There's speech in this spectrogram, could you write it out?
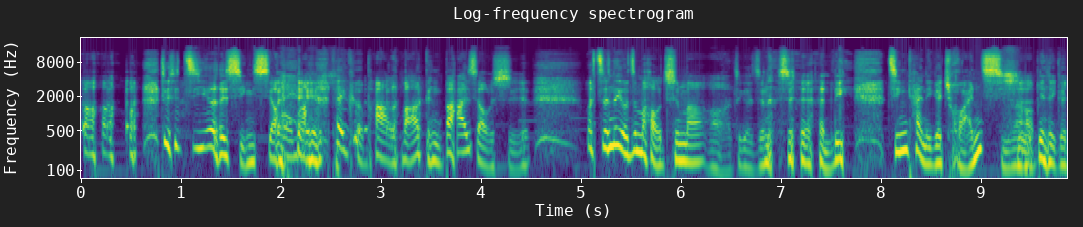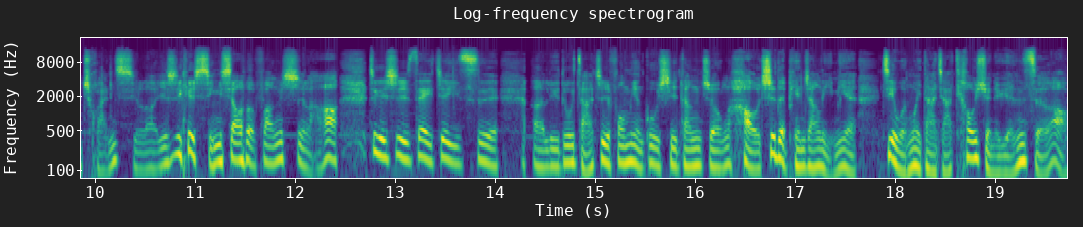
这是饥饿行销吗？太可怕了吧！等八小时，哇，真的有这么好吃吗？啊、哦，这个真的是很令惊叹的一个传奇了，变成一个传奇了，也是一个行销的方式了哈。这个是在这一次呃《旅读》杂志封面故事当中好吃的篇章里面，借文为大家挑选的原则啊。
